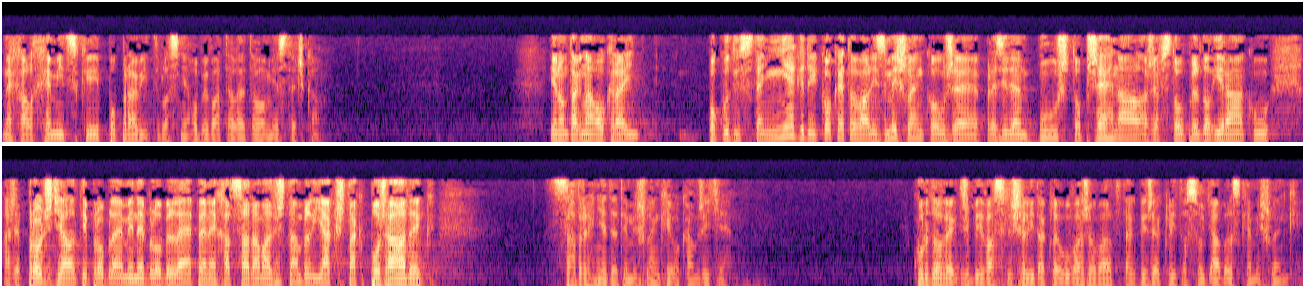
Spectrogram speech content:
nechal chemicky popravit vlastně obyvatele toho městečka. Jenom tak na okraj, pokud jste někdy koketovali s myšlenkou, že prezident Bush to přehnal a že vstoupil do Iráku a že proč dělal ty problémy, nebylo by lépe nechat Sadama, když tam byl jakž tak pořádek, zavrhněte ty myšlenky okamžitě. Kurdové, když by vás slyšeli takhle uvažovat, tak by řekli, to jsou ďábelské myšlenky.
